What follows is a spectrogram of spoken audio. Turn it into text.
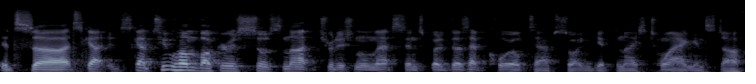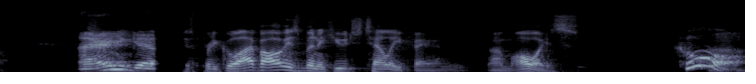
it's uh, it's got it's got two humbuckers, so it's not traditional in that sense, but it does have coil taps, so I can get the nice twang and stuff. There you go. It's pretty cool. I've always been a huge Telly fan. Um, always. Cool. uh,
